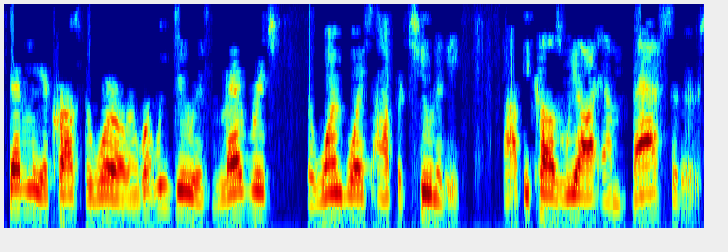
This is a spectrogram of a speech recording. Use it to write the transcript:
steadily across the world, and what we do is leverage the One Voice opportunity uh, because we are ambassadors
